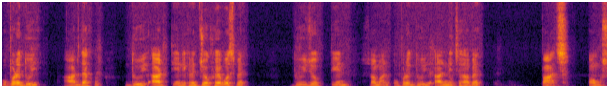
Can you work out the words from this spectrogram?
উপরে দুই, আর দেখো, দুই আর তিন এখানে যোগ হয়ে বসবে। দুই যোগ তিন সমান উপরে দুই, আর নিচে হবে পাঁচ অংশ।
